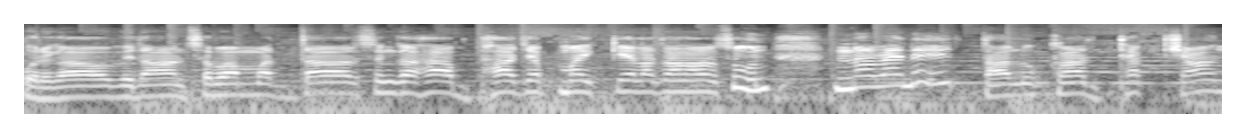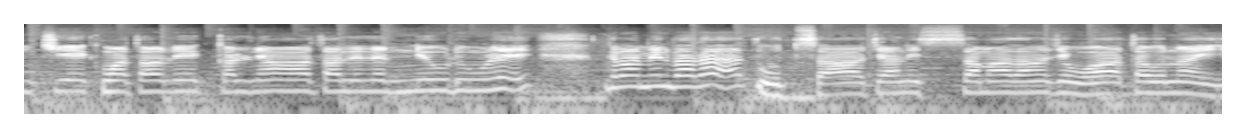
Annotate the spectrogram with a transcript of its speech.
कोरेगाव विधानसभा मतदारसंघ हा भाजपमय केला जाणार असून नव्याने तालुकाध्यक्षांची एकमताने करण्यात आलेल्या निवडीमुळे ग्रामीण भागात उत्साहाचे आणि समाधानाचे वातावरण आहे.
